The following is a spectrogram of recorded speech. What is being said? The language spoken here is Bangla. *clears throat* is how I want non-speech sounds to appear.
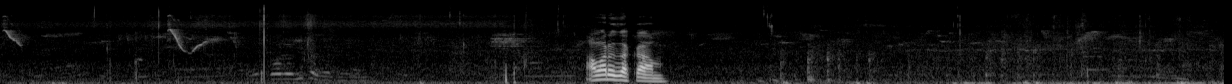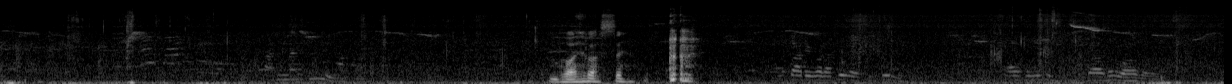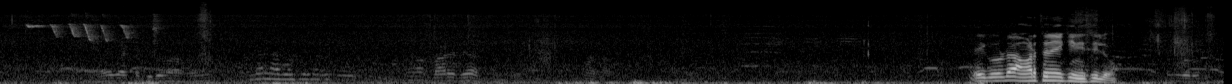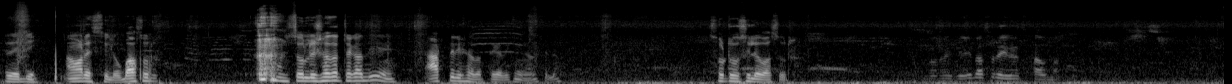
আমারে যা কাম। ভয় পাচ্ছে। এই গরুটা আমার থেকে কিনেছিল। রেডি আমার ছিল। বাছুর চল্লিশ হাজার টাকা দিয়ে আটত্রিশ হাজার টাকা দিয়ে কিনে আনছিল। ছোট ছিল বাছুর।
